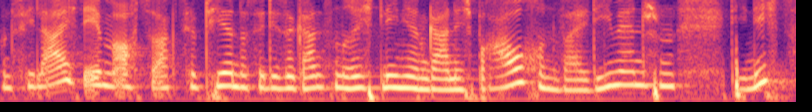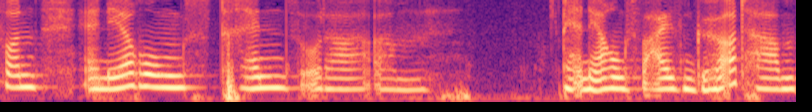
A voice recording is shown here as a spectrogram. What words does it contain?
und vielleicht eben auch zu akzeptieren, dass wir diese ganzen Richtlinien gar nicht brauchen, weil die Menschen, die nichts von Ernährungstrends oder ähm, Ernährungsweisen gehört haben,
